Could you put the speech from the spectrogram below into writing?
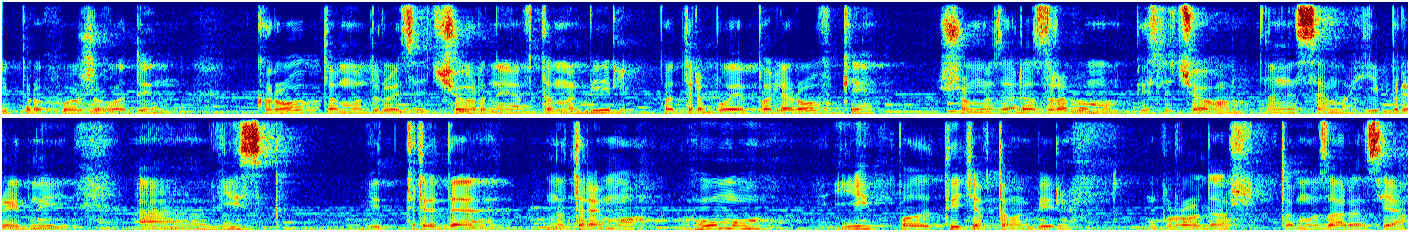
і проходжу в один крок. Тому, друзі, чорний автомобіль потребує поліровки. Що ми зараз зробимо? Після чого нанесемо гібридний е, віск від 3D, натремо гуму і полетить автомобіль у продаж. Тому зараз я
